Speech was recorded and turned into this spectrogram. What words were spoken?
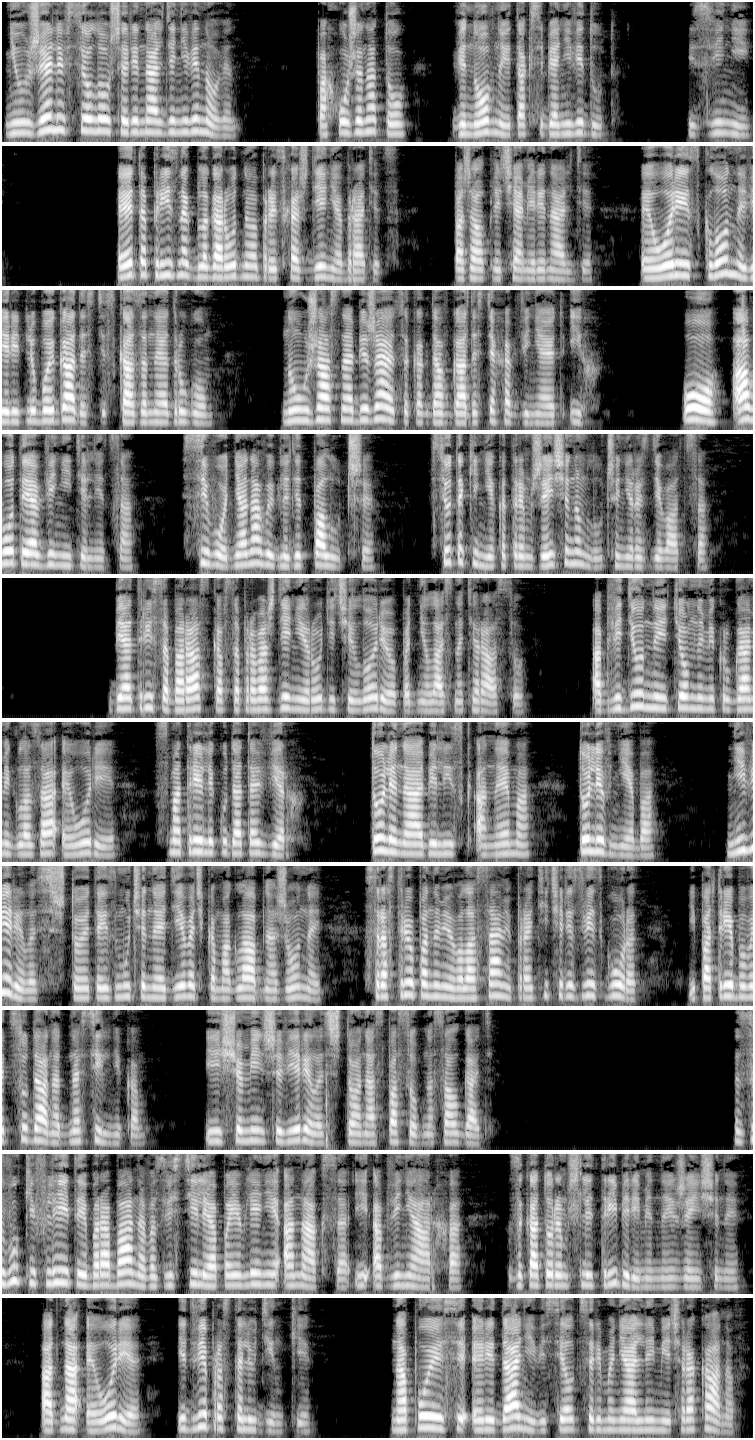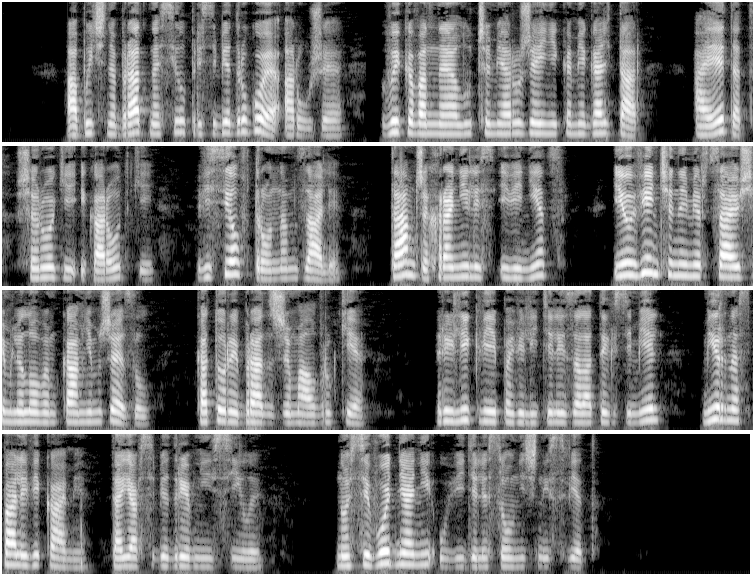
Неужели все ложь Ринальди невиновен? Похоже на то. Виновные так себя не ведут. Извини. «Это признак благородного происхождения, братец», – пожал плечами Ринальди. «Эории склонны верить любой гадости, сказанной о другом, но ужасно обижаются, когда в гадостях обвиняют их». «О, а вот и обвинительница. Сегодня она выглядит получше. Все-таки некоторым женщинам лучше не раздеваться». Беатриса Бараска в сопровождении родичей Лорио поднялась на террасу. Обведенные темными кругами глаза Эории смотрели куда-то вверх, то ли на обелиск Анема, то ли в небо. Не верилось, что эта измученная девочка могла обнаженной, с растрепанными волосами пройти через весь город и потребовать суда над насильником. И еще меньше верилось, что она способна солгать. Звуки флейты и барабана возвестили о появлении Анакса и Обвиниарха, за которым шли три беременные женщины, одна Эория и две простолюдинки. На поясе Эридани висел церемониальный меч раканов. Обычно брат носил при себе другое оружие, выкованное лучшими оружейниками гальтар, а этот, широкий и короткий, висел в тронном зале. Там же хранились и венец, и увенчанный мерцающим лиловым камнем жезл, который брат сжимал в руке – Реликвии повелителей золотых земель мирно спали веками, тая в себе древние силы. Но сегодня они увидели солнечный свет.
